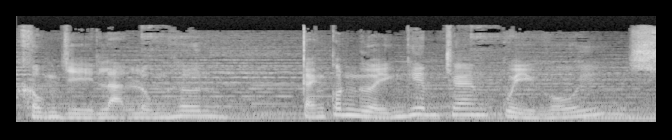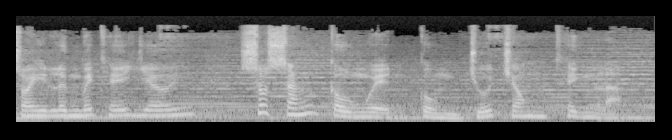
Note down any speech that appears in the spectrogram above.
Không gì lạ lùng hơn, cảnh con người nghiêm trang quỳ gối, xoay lưng với thế giới, sốt sáng cầu nguyện cùng chúa trong thinh lặng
